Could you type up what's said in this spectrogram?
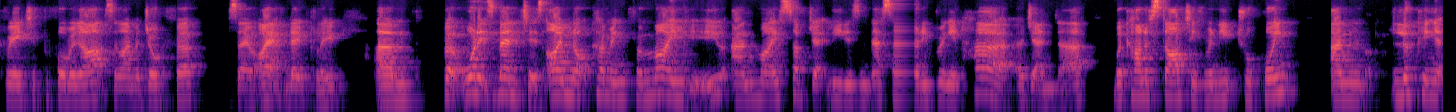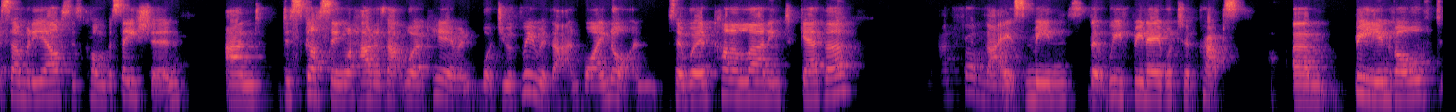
creative performing arts, and I'm a geographer, so I have no clue. Um, but what it's meant is I'm not coming from my view, and my subject lead isn't necessarily bringing her agenda. We're kind of starting from a neutral point and looking at somebody else's conversation and discussing, well, how does that work here? And what do you agree with that? And why not? And so we're kind of learning together. And from that, it means that we've been able to perhaps um, be involved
